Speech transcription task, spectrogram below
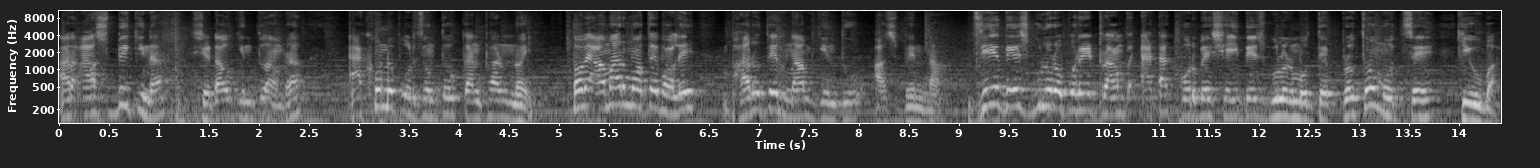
আর আসবে কিনা, সেটাও কিন্তু আমরা এখনও পর্যন্ত কনফার্ম নই। তবে আমার মতে বলে, ভারতের নাম কিন্তু আসবে না। যে দেশগুলোর ওপরে ট্রাম্প অ্যাটাক করবে, সেই দেশগুলোর মধ্যে প্রথম হচ্ছে কিউবা।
